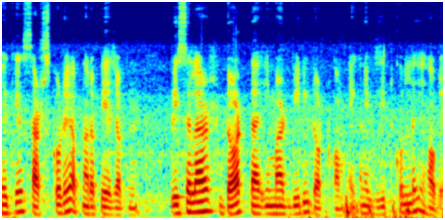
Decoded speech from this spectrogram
থেকে সার্চ করে আপনারা পেয়ে যাবেন। Reseller dot the emart BD dot com এখানে ভিজিট করলেই হবে।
